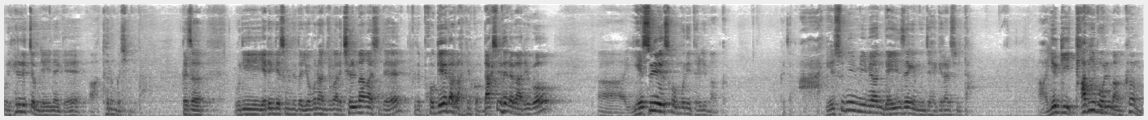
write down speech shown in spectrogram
우리 헬리적 여인에게 아, 들은 것입니다. 그래서 우리 예린계 성도들 요번 한 주간에 절망하시되 근데 포기해라가 아니고 낙심해라가 아니고 아, 예수의 소문이 들릴 만큼 그죠? 아 예수님이면 내 인생의 문제 해결할 수 있다. 아, 여기 답이 보일 만큼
